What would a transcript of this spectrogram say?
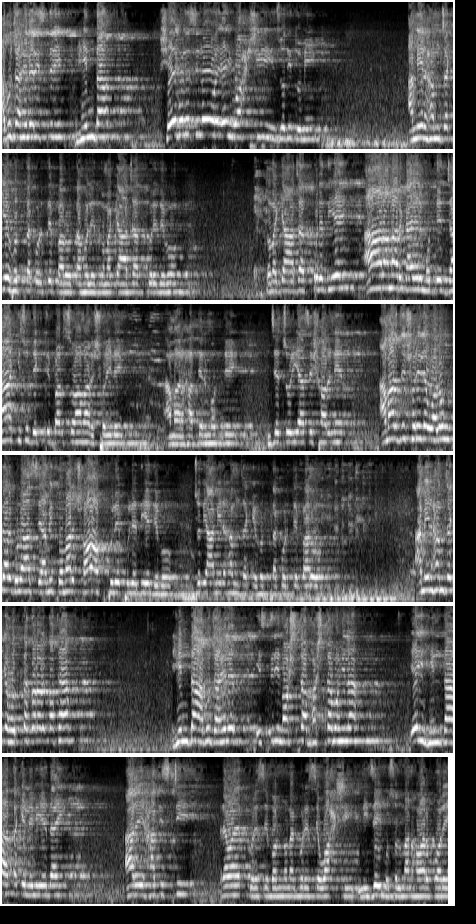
আবু জাহেলের স্ত্রী হিন্দা, সে বলেছিল, এই ওয়াহশি, যদি তুমি আমির হামজাকে হত্যা করতে পারো, তাহলে তোমাকে আজাদ করে দেব। তোমাকে আজাদ করে দিয়ে আর আমার গায়ের মধ্যে যা কিছু দেখতে পারছ আমার শরীরে, আমার হাতের মধ্যে যে চুরি আছে স্বর্ণের, আমার যে শরীরে অলংকারগুলো আছে, আমি তোমার সব খুলে খুলে দিয়ে দেব। যদি আমির হামজাকে হত্যা করতে পারো আমির হামজাকে হত্যা করার কথা। হিন্দা আবু জাহেলের স্ত্রী নষ্টা ভষ্টা মহিলা, এই হিন্দা তাকে লেলিয়ে দেয়। আর এই হাদিসটি রেওয়ায়ত করেছে, বর্ণনা করেছে, ওয়াহশি নিজেই মুসলমান হওয়ার পরে।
